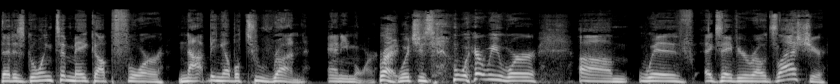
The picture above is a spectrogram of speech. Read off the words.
that is going to make up for not being able to run anymore. Right. Which is where we were um, with Xavier Rhodes last year.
